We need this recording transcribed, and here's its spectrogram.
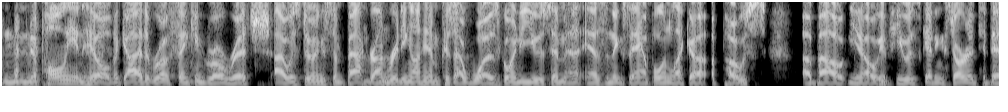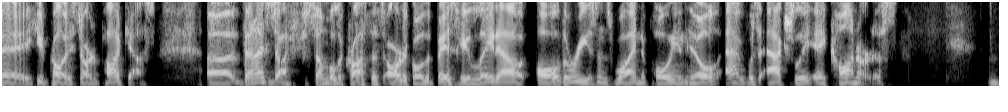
Napoleon Hill, the guy that wrote Think and Grow Rich, I was doing some background mm-hmm. reading on him because I was going to use him as an example in like a, a, post about, you know, if he was getting started today, he'd probably start a podcast. Uh, then I, st- I, stumbled across this article that basically laid out all the reasons why Napoleon Hill was actually a con artist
